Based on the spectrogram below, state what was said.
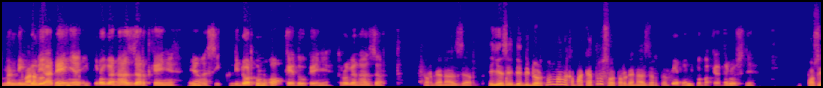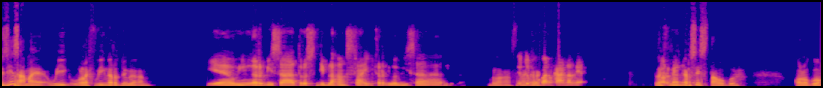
mending Gimana, beli adanya, ini Trogan Hazard kayaknya. Ya nggak sih? Di Dortmund oke tuh kayaknya, Trogan Hazard. Torgan Hazard. Iya sih, dia di Dortmund malah kepake terus loh Torgan Hazard tuh. Dortmund kepake terus dia. Posisinya sama ya, wing, left winger juga kan? Iya, winger bisa, terus di belakang striker juga bisa. Belakang Itu striker. bukan kanan ya? left winger sih setahu gue. Kalau gue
